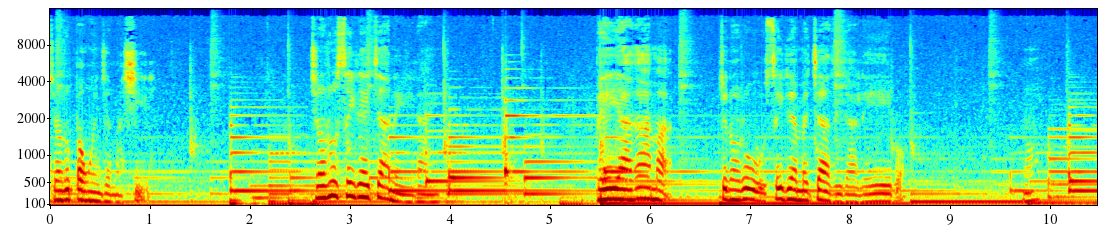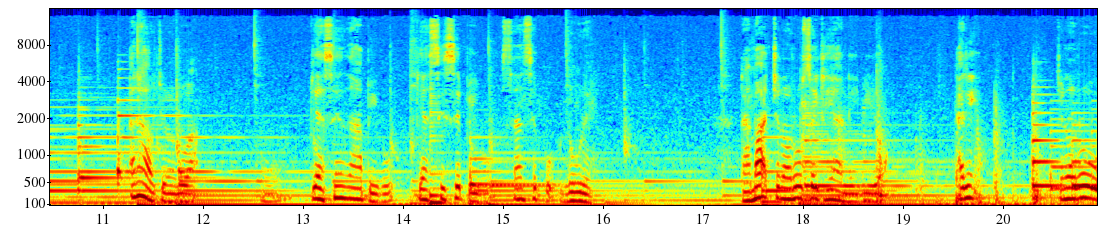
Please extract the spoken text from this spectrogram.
ကျွန်တော်တို့ပတ်ဝန်းကျင်မှာရှိတယ်ကျွန်တော်တို့စိတ်တဲ့ကြနေတိုင်းဘယ်ရာကမှကျွန်တော်တို့ကိုစိတ်တဲ့မကြစေတာလေပေါ့နော်အဲ့ဒါကိုကျွန်တော်တို့ကပြန်စဉ်းစားပြီးဖို့ပြန်စစ်စစ်ပြီးဖို့စမ်းစစ်ဖို့လိုတယ်ဒါမှကျွန်တော်တို့စိတ်ထဲကနေပြီးတော့အဲ့ဒီ ကျွန်တော်တို့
